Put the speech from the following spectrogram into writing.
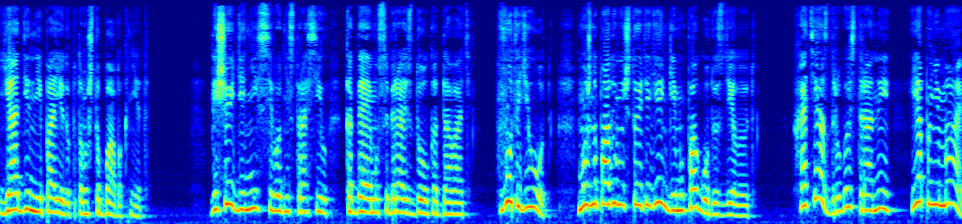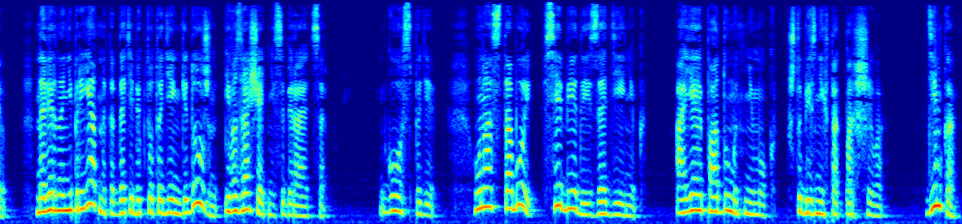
Я один не поеду, потому что бабок нет. Да еще и Денис сегодня спросил, когда я ему собираюсь долг отдавать. Вот идиот! Можно подумать, что эти деньги ему погоду сделают. Хотя, с другой стороны, я понимаю. Наверное, неприятно, когда тебе кто-то деньги должен и возвращать не собирается. Господи, у нас с тобой все беды из-за денег. А я и подумать не мог, что без них так паршиво. Димка,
